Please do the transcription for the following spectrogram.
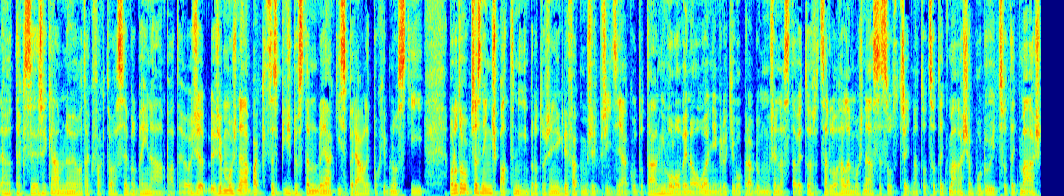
eh, tak si říkám, no jo, tak fakt to asi je blbý nápad, jo? Že, že možná pak se spíš dostanu do nějaký spirály pochybností. Ono to občas není špatný, protože někdy fakt můžeš přijít s nějakou totální volovinou a někdo ti opravdu může nastavit to zrcadlo, hele, možná se soustředit na to, co teď máš a buduj, co teď máš,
